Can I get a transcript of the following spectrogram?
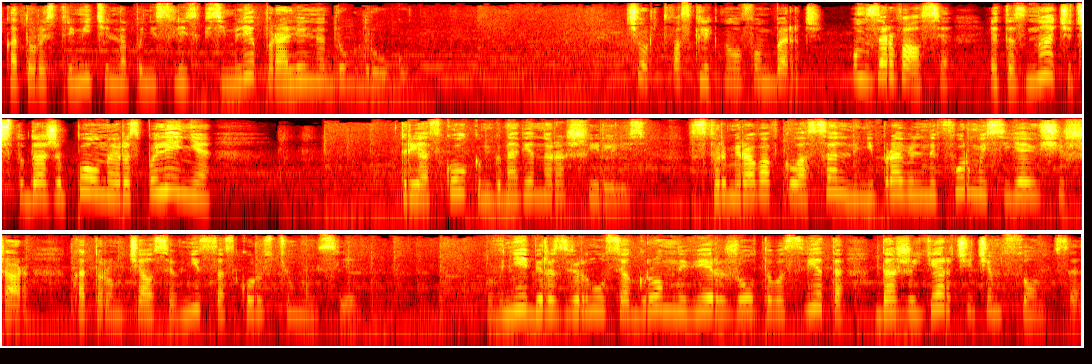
которые стремительно понеслись к земле параллельно друг другу. «Черт!» — воскликнула фон Бердж. «Он взорвался! Это значит, что даже полное распыление...» Три осколка мгновенно расширились — сформировав колоссальной неправильной формы сияющий шар, который мчался вниз со скоростью мысли. В небе развернулся огромный веер желтого света, даже ярче, чем солнце.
